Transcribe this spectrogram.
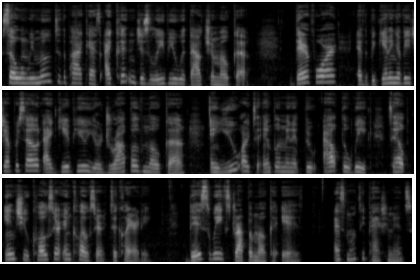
So when we moved to the podcast, I couldn't just leave you without your mocha. Therefore, at the beginning of each episode, I give you your drop of mocha, and you are to implement it throughout the week to help inch you closer and closer to clarity. This week's drop of mocha is As multi passionates,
